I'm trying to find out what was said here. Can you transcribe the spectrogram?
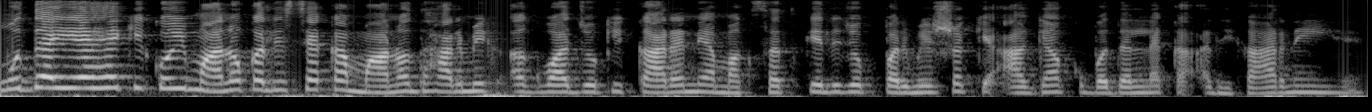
मुद्दा यह है कि कोई मानव कलिसिया का मानव धार्मिक अगवा जो कि कारण या मकसद के लिए जो परमेश्वर की आज्ञा को बदलने का अधिकार नहीं है।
